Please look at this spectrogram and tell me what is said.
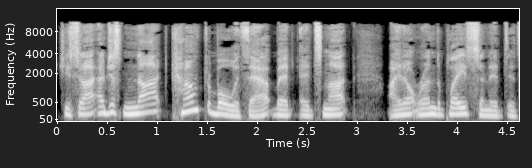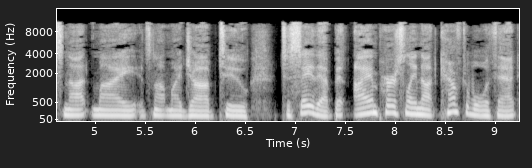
She said, I'm just not comfortable with that, but it's not, I don't run the place and it, it's not my, it's not my job to, to say that, but I am personally not comfortable with that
